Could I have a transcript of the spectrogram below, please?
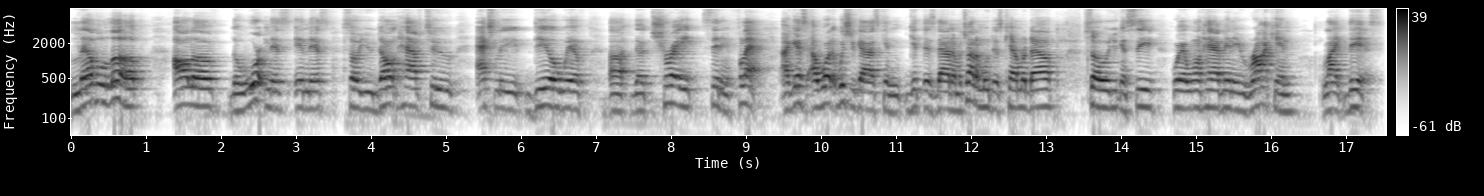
level up all of the warpness in this so you don't have to actually deal with uh, the tray sitting flat. I guess I wish you guys can get this down. I'm gonna try to move this camera down so you can see where it won't have any rocking like this.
